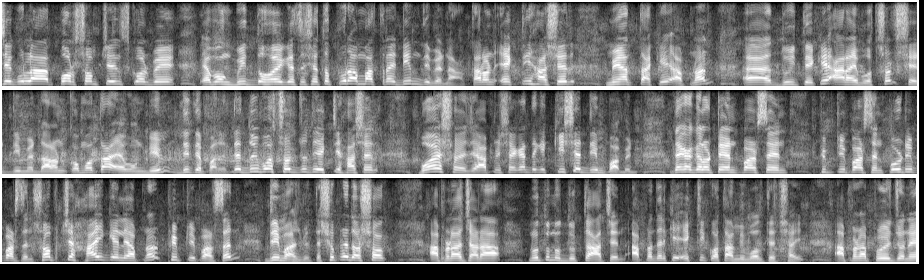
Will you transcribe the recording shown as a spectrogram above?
যেগুলা পরশম চেঞ্জ করবে এবং বৃদ্ধ হয়ে গেছে, সে তো পুরা মাত্রায় ডিম দিবে না। কারণ একটি হাঁসের মেয়াদ তাকে আপনার দুই থেকে আড়াই বছর সে ডিমের ধারণ ক্ষমতা এবং ডিম দিতে পারে। তো দুই বছর যদি একটি হাঁসের বয়স হয়ে যায়, আপনি সেখান থেকে কিসের ডিম পাবেন? দেখা গেল ten percent fifty percent forty percent সবচেয়ে হাই গেলে আপনার ফিফটি পার্সেন্ট ডিম আসবে। তো সুপ্রিয় দর্শক আপনারা যারা নতুন উদ্যোক্তা আছেন, আপনাদেরকে একটি কথা আমি বলতে চাই। আপনারা প্রয়োজনে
